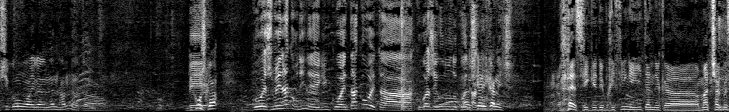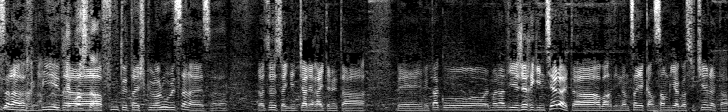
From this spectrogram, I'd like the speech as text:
kusiko nu aigan den han, eta Be- ikuska, Go esmenak ordin eginko entako eta kuraz egun ondoko entako. eskerik anitz. Zik debriefing egiten duk uh, matxak bezala, rugby eta fut eta eskuralu bezala, ez. Uh, ez ez egitan erraiten eta be, netako emanaldi ezer egin ziela eta bardin dantzaiek ansambliak bat eta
